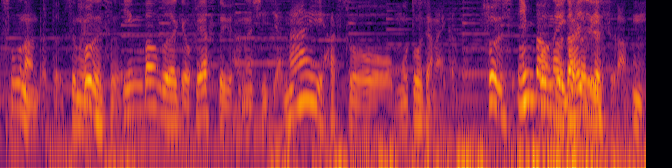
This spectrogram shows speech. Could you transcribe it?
そうなんだと。そうです。インバウンドだけを増やすという話じゃない発想を持とうじゃないかと。そうです。インバウンド大事です。か、うん、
